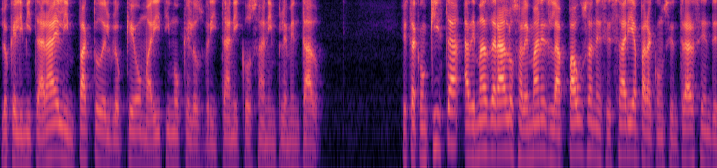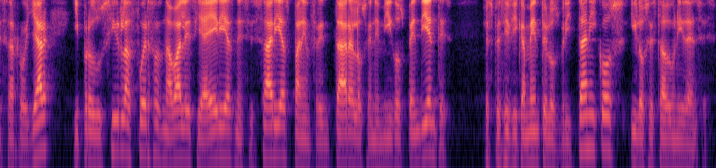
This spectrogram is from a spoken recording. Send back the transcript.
lo que limitará el impacto del bloqueo marítimo que los británicos han implementado. Esta conquista además dará a los alemanes la pausa necesaria para concentrarse en desarrollar y producir las fuerzas navales y aéreas necesarias para enfrentar a los enemigos pendientes, específicamente los británicos y los estadounidenses.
